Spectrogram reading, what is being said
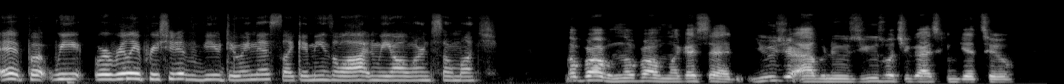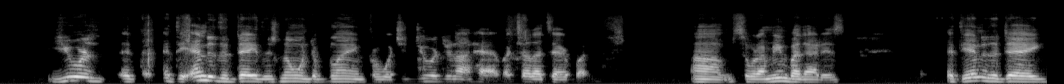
it, but we we're really appreciative of you doing this. Like it means a lot and we all learned so much. No problem, no problem. Like I said, use your avenues, use what you guys can get to. You are at, at the end of the day, there's no one to blame for what you do or do not have. I tell that to everybody. Um, so what I mean by that is, at the end of the day,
